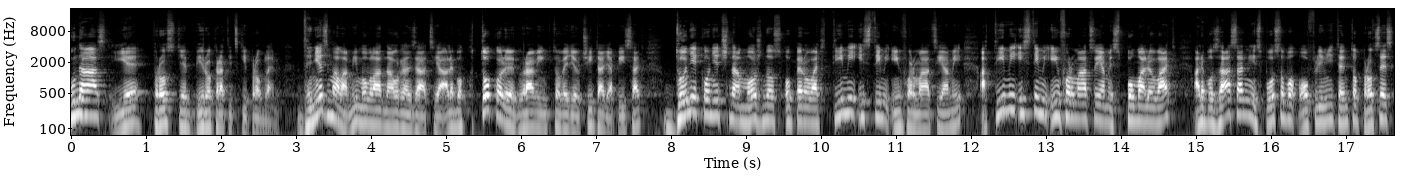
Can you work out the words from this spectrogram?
u nás je proste byrokratický problém. Dnes mala mimovládna organizácia, alebo ktokoľvek vravím, kto vedel čítať a písať, do nekonečná možnosť operovať tými istými informáciami a tými istými informáciami spomaľovať alebo zásadným spôsobom ovplyvniť tento proces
